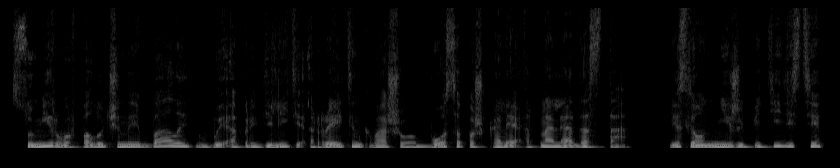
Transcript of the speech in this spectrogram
Суммировав полученные баллы, вы определите рейтинг вашего босса по шкале от 0 до 100. Если он ниже 50,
